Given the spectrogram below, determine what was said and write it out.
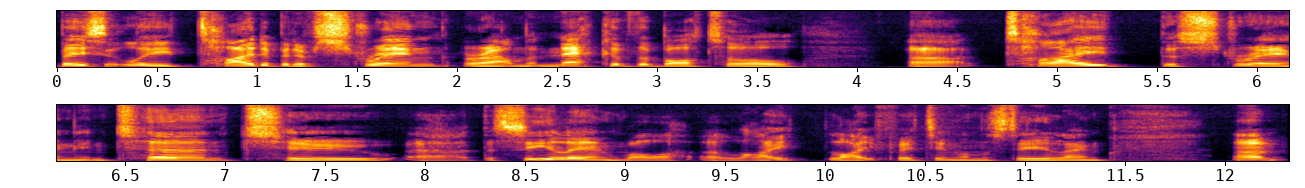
basically tied a bit of string around the neck of the bottle, uh, tied the string in turn to uh, the ceiling, well, a light light fitting on the ceiling, um,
